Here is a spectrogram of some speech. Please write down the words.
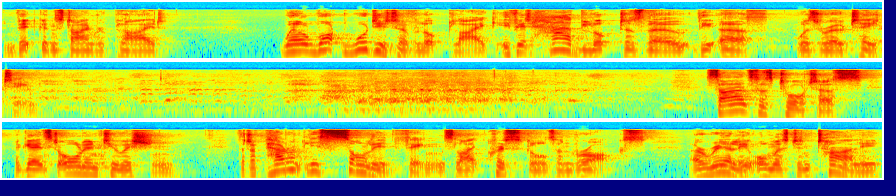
And Wittgenstein replied, Well, what would it have looked like if it had looked as though the earth was rotating? Science has taught us, against all intuition, that apparently solid things like crystals and rocks are really almost entirely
